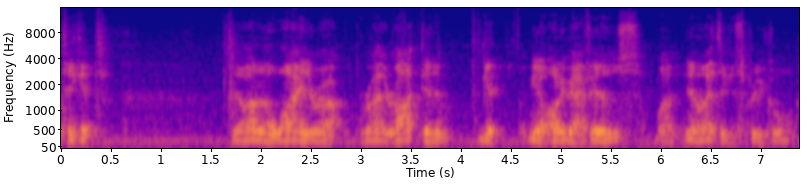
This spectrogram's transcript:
ticket. You know, I don't know why the Rock, why the Rock didn't get you know autograph his, but you know I think it's pretty cool.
